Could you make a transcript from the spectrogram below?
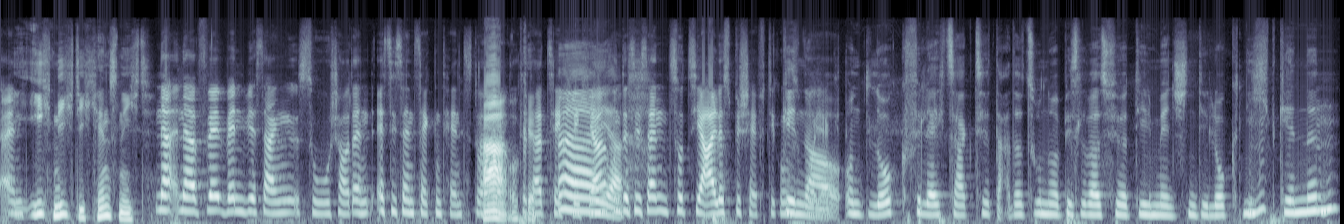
ein, Ich nicht, ich kenne es nicht. na, na, we- wenn wir sagen, so schaut ein, es ist ein Secondhand-Store. Ah, okay. Tatsächlich, Ah, ja. ja. Und es ist ein soziales Beschäftigungsprojekt. Genau. Und Lok, vielleicht sagt ihr da dazu noch ein bisschen was für die Menschen, die Lok nicht kennen. Mhm.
